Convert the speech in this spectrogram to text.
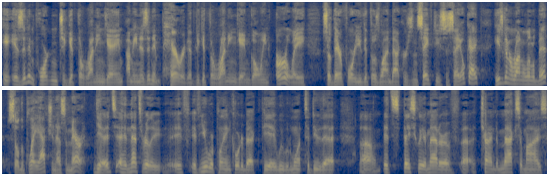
Is it important to get the running game? I mean, is it imperative to get the running game going early so therefore you get those linebackers and safeties to say, okay, he's going to run a little bit, so the play action has some merit. Yeah, it's, and that's really if if you were playing quarterback PA, we would want to do that. Um, it's basically a matter of uh, trying to maximize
